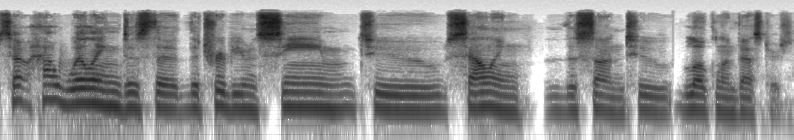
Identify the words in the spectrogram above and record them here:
So, how willing does the, the Tribune seem to selling the Sun to local investors?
